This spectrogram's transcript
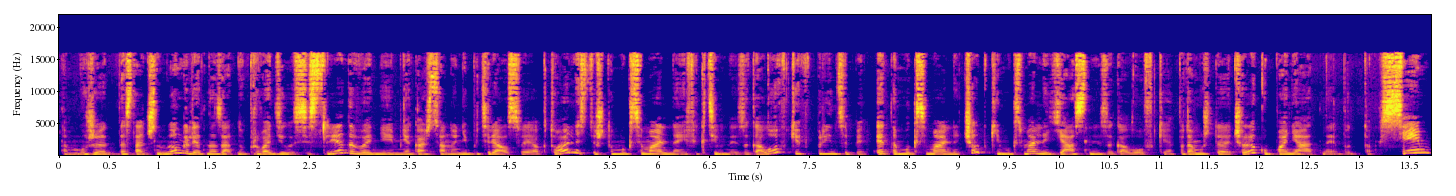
там, уже достаточно много лет назад, но проводилось исследование, и мне кажется, оно не потеряло своей актуальности, что максимально эффективные заголовки, в принципе, это максимально четкие, максимально ясные заголовки, потому что человеку понятны вот там семь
